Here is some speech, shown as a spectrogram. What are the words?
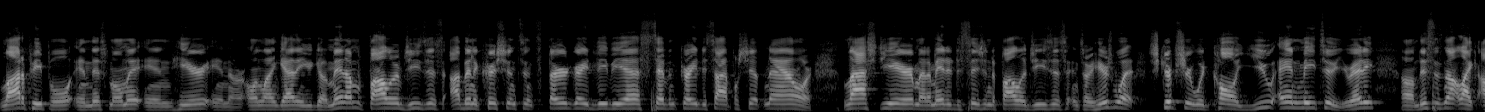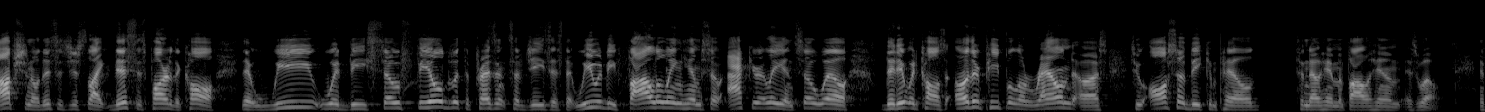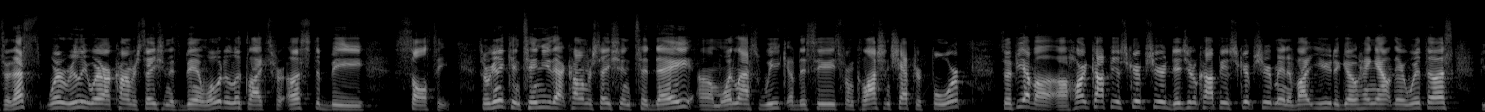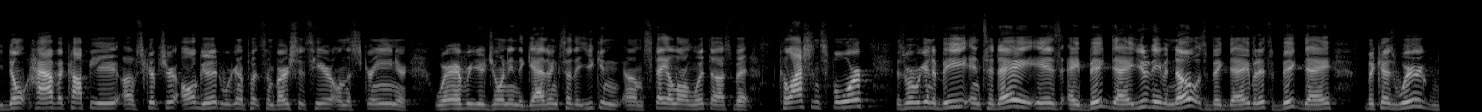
A lot of people in this moment and here in our online gathering, you go, man, I'm a follower of Jesus. I've been a Christian since third grade VBS, seventh grade discipleship now, or last year, man, I made a decision to follow Jesus. And so here's what Scripture would call you and me too. You ready? Um, this is not like optional. This is just like, this is part of the call that we would be so filled with the presence of Jesus, that we would be following him so accurately and so well that it would cause other people around us to also be compelled to know him and follow him as well. And so that's where really where our conversation has been. What would it look like for us to be salty? So we're going to continue that conversation today, um, one last week of this series from Colossians chapter 4. So if you have a, a, hard copy of Scripture, digital copy of Scripture, man, invite you to go hang out there with us. If you don't have a copy of Scripture, all good. We're going to put some verses here on the screen or wherever you're joining the gathering so that you can um, stay along with us. But Colossians 4 is where we're going to be, and today is a big day. You didn't even know it was a big day, but it's a big day because we're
